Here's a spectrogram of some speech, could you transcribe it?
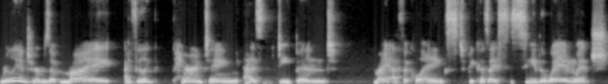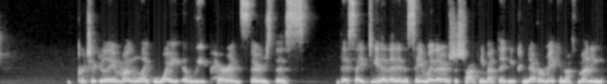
really in terms of my I feel like parenting has deepened my ethical angst because I see the way in which particularly among like white elite parents, there's this this idea that in the same way that I was just talking about that you can never make enough money,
